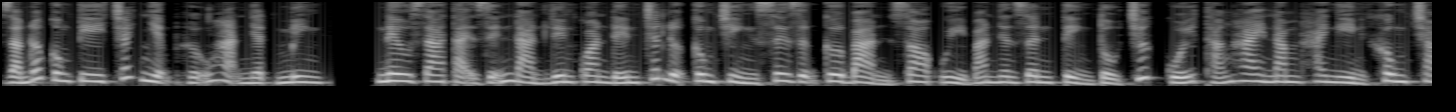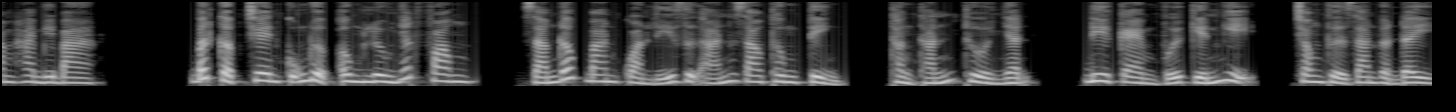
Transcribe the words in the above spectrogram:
giám đốc công ty trách nhiệm hữu hạn Nhật Minh nêu ra tại diễn đàn liên quan đến chất lượng công trình xây dựng cơ bản do Ủy ban Nhân dân tỉnh tổ chức cuối tháng 2 năm 2023. Bất cập trên cũng được ông Lưu Nhất Phong, giám đốc ban quản lý dự án giao thông tỉnh, thẳng thắn thừa nhận, đi kèm với kiến nghị. Trong thời gian gần đây,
